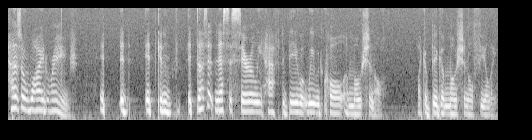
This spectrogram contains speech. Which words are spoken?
has a wide range. It, it, it, can, it doesn't necessarily have to be what we would call emotional, like a big emotional feeling.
